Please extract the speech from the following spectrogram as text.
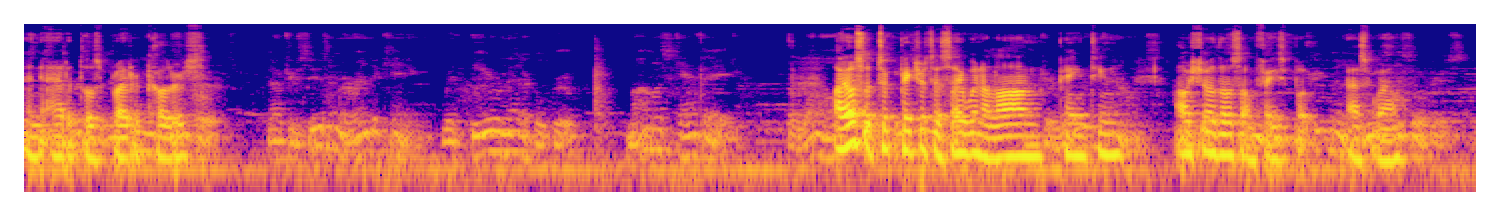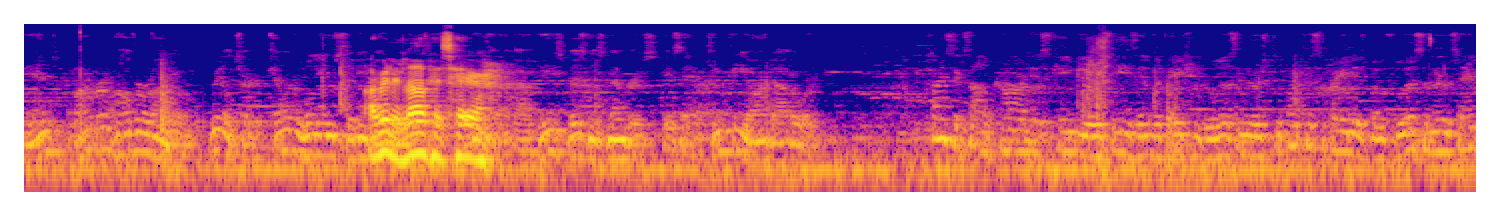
and added those brighter colors. I also took pictures as I went along painting. I'll show those on Facebook as well. I really love his hair. Classics on Card is KBAC's invitation to listeners to participate as both listeners and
